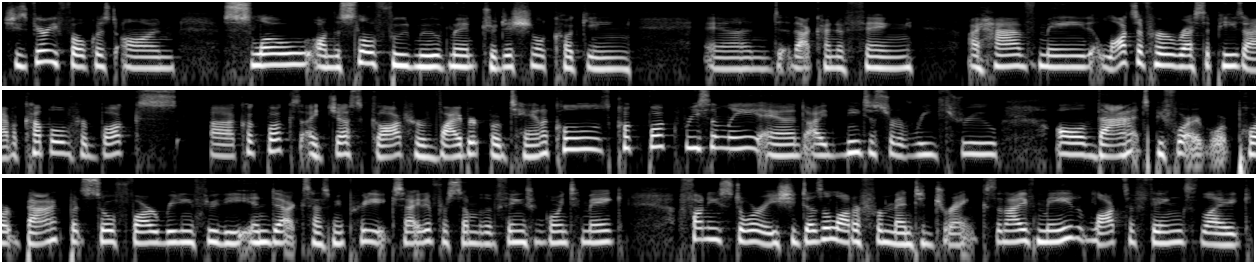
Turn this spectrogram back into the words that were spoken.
she's very focused on slow on the slow food movement, traditional cooking, and that kind of thing. I have made lots of her recipes. I have a couple of her books uh, cookbooks. I just got her Vibrant Botanicals cookbook recently, and I need to sort of read through all that before I report back. But so far, reading through the index has me pretty excited for some of the things I'm going to make. Funny story, she does a lot of fermented drinks, and I've made lots of things like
